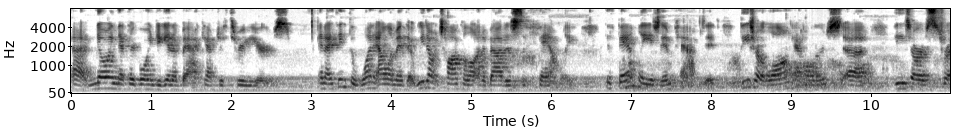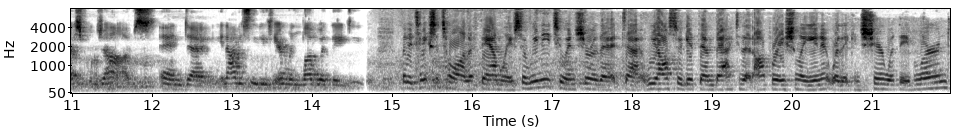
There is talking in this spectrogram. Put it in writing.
uh, knowing that they're going to get them back after three years. And I think the one element that we don't talk a lot about is the family. The family is impacted. These are long hours. Uh, these are stressful jobs, and uh, and obviously these airmen love what they do. But it takes a toll on a family. So we need to ensure that uh, we also get them back to that operational unit where they can share what they've learned,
